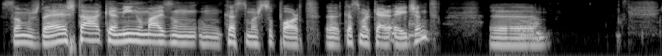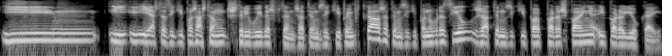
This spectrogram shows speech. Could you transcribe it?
Somos 10. Está a caminho mais um, um Customer Support, uh, Customer Care okay. Agent. Uh, e, e, e, estas equipas já estão distribuídas, portanto, já temos equipa em Portugal, já temos equipa no Brasil, já temos equipa para a Espanha e para o UK.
